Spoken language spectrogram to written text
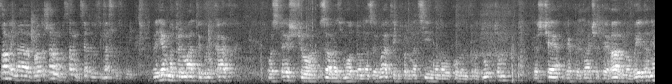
саме на багатошаровому поселенні 10-17 століття. Приємно тримати в руках ось те, що зараз модно називати інформаційно-науковим продуктом, та ще, як ви бачите, гарно видане.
